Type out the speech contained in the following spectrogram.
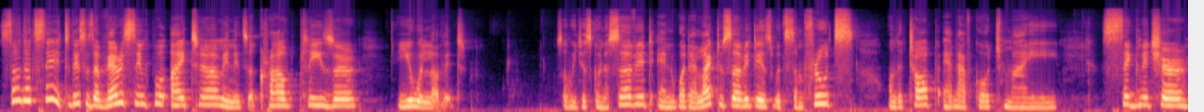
So that's it. This is a very simple item and it's a crowd pleaser. You will love it. So we're just going to serve it. And what I like to serve it is with some fruits on the top. And I've got my signature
